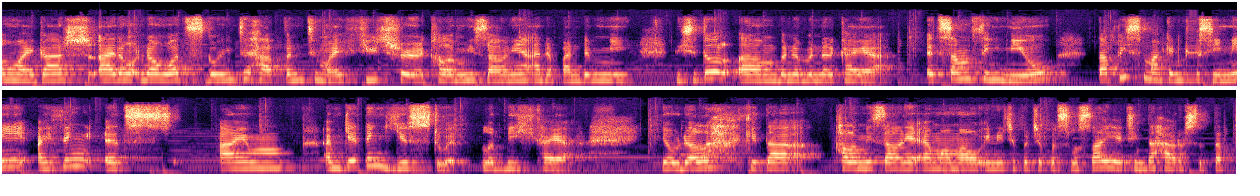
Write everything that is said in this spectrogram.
oh my gosh, I don't know what's going to happen to my future kalau misalnya ada pandemi. Di situ um, bener-bener kayak it's something new, tapi semakin ke sini, I think it's I'm I'm getting used to it. Lebih kayak ya udahlah kita kalau misalnya emang mau ini cepet-cepet selesai ya cinta harus tetap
